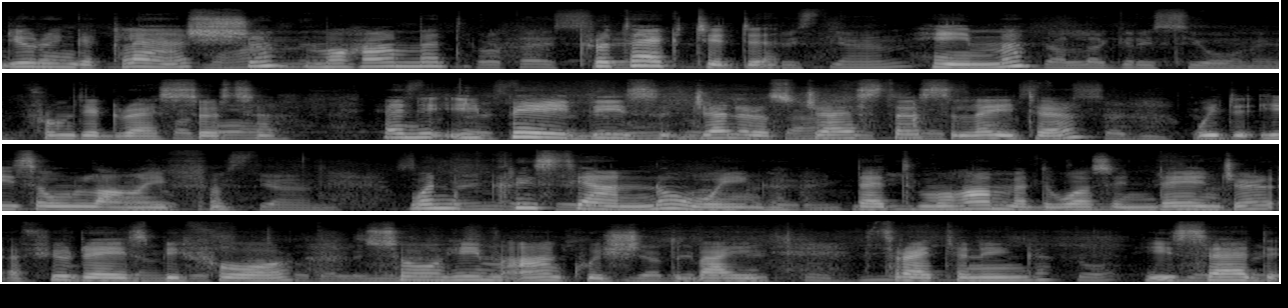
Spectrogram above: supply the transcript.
during a clash, Mohammed protected him from the aggressors and he paid these generous gestures later with his own life. When Christian, knowing that Muhammad was in danger a few days before, saw him anguished by threatening, he said,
